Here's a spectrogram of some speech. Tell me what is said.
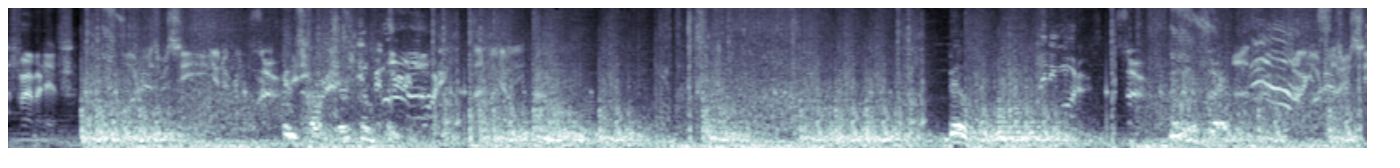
Affirmative. Orders received. Unit reporting. Construction Infantry reporting. On my way. Building. Waiting orders. Sir. Unit ready. Orders received.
